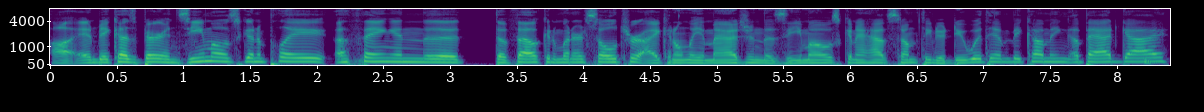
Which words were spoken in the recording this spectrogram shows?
Uh, and because Baron Zemo is going to play a thing in the the Falcon Winter Soldier, I can only imagine the Zemo is going to have something to do with him becoming a bad guy.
